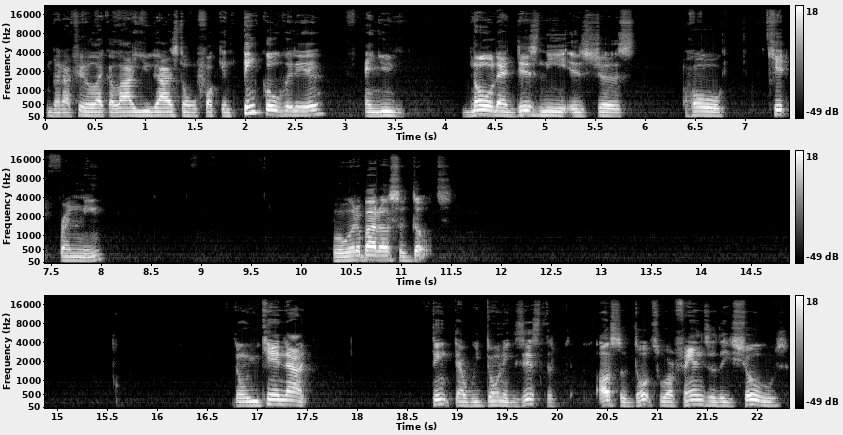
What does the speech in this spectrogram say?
But I feel like a lot of you guys don't fucking think over there, and you know that Disney is just whole kid friendly. But what about us adults? No, you cannot think that we don't exist. Us adults who are fans of these shows,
